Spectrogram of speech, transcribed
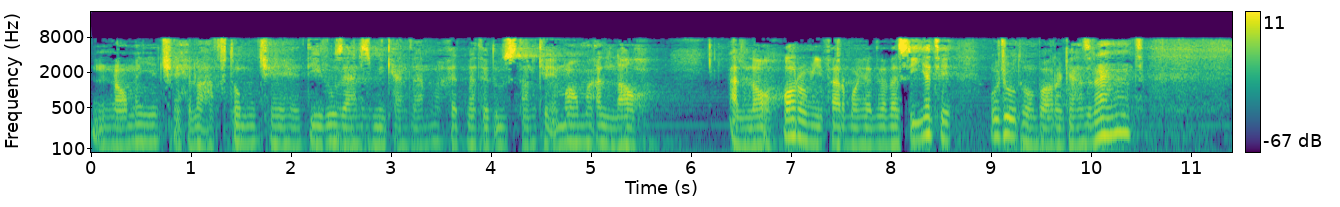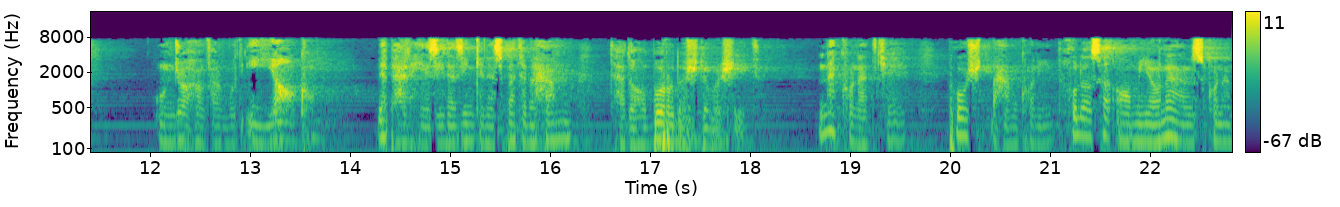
نامه چهل و هفتم که دیروز عرض می کردم خدمت دوستان که امام الله الله ها رو میفرماید و وسیعت وجود مبارک حضرت اونجا هم فرمود ایاکم بپرهیزید از اینکه نسبت به هم تدابر داشته باشید. نکند که پشت به هم کنید. خلاصه آمیانه ارز کنم.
